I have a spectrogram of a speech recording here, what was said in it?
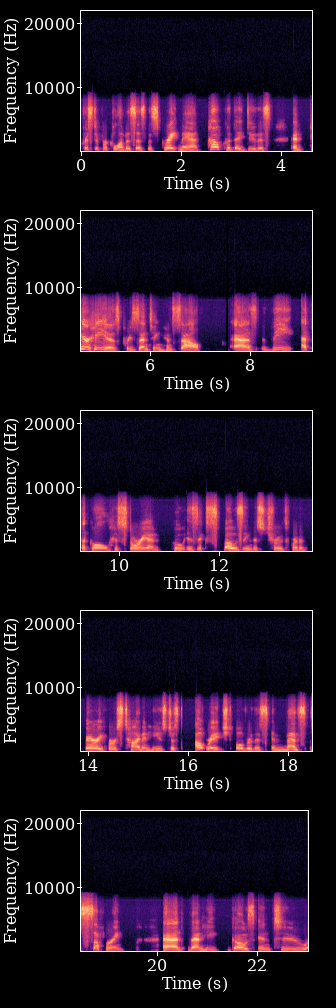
Christopher Columbus as this great man. How could they do this? And here he is presenting himself as the ethical historian who is exposing this truth for the very first time. And he is just outraged over this immense suffering. And then he goes into,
